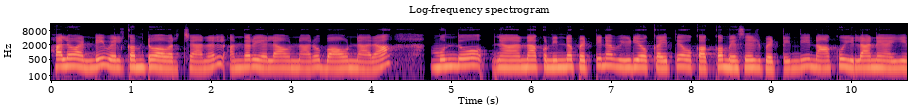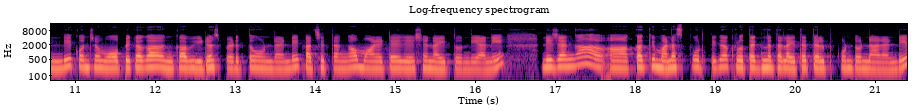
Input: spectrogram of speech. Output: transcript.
హలో అండి వెల్కమ్ టు అవర్ ఛానల్. అందరూ ఎలా ఉన్నారు? బాగున్నారా ముందు నాకు నిన్న పెట్టిన వీడియోకైతే ఒక అక్క మెసేజ్ పెట్టింది. నాకు ఇలానే అయ్యింది. కొంచెం ఓపికగా ఇంకా వీడియోస్ పెడుతూ ఉండండి. ఖచ్చితంగా మానిటైజేషన్ అవుతుంది అని. నిజంగా ఆ అక్కకి మనస్ఫూర్తిగా కృతజ్ఞతలు అయితే తెలుపుకుంటున్నానండి.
